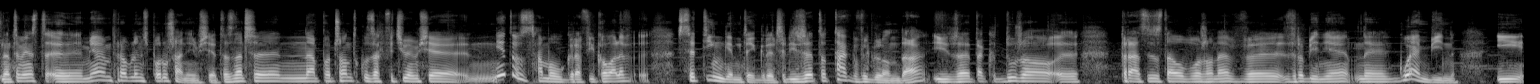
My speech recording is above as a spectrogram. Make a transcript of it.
Natomiast e, miałem problem z poruszaniem się. To znaczy na początku zachwyciłem się nie to samą grafiką, ale settingiem tej gry, czyli że to tak wygląda i że tak dużo e, pracy zostało włożone w zrobienie e, głębin. I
